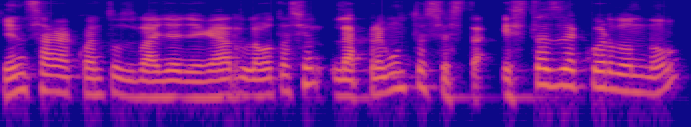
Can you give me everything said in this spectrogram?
¿Quién sabe a cuántos vaya a llegar la votación? La pregunta es esta. ¿Estás de acuerdo o no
